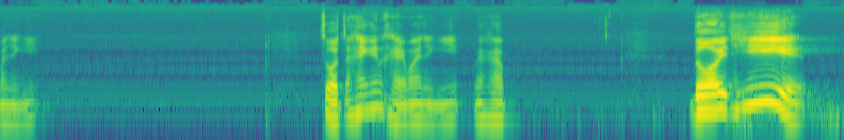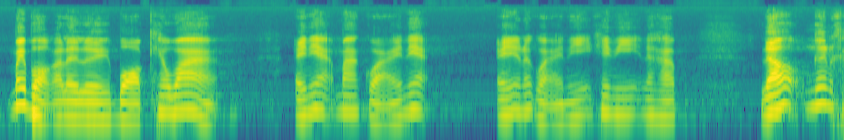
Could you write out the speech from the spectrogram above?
มาอย่างนี้ โจทย์จะให้เงื่อนไขมาอย่างนี้นะครับ โดยที่ไม่บอกอะไรเลย บอกแค่ว่าไอเนี้ยมากกว่าไอเนี้ยไอเนี้ยน้อยกว่าไอนี้แค่นี้นะครับ แล้วเงื่อนไข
